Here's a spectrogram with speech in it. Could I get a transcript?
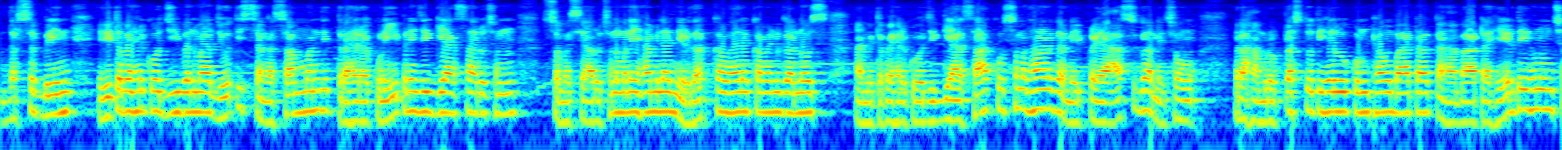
दर्शकवृन्द यदि तपाईँहरूको जीवनमा ज्योतिषसँग सम्बन्धित रहेर कुनै पनि जिज्ञासाहरू छन् समस्याहरू छन् भने हामीलाई निर्धक्क भएर कमेन्ट गर्नुहोस्। हामी तपाईँहरूको जिज्ञासाको समाधान गर्ने प्रयास गर्नेछौँ। र हाम्रो प्रस्तुतिहरू कुन ठाउँबाट कहाँबाट हेर्दै हुनुहुन्छ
